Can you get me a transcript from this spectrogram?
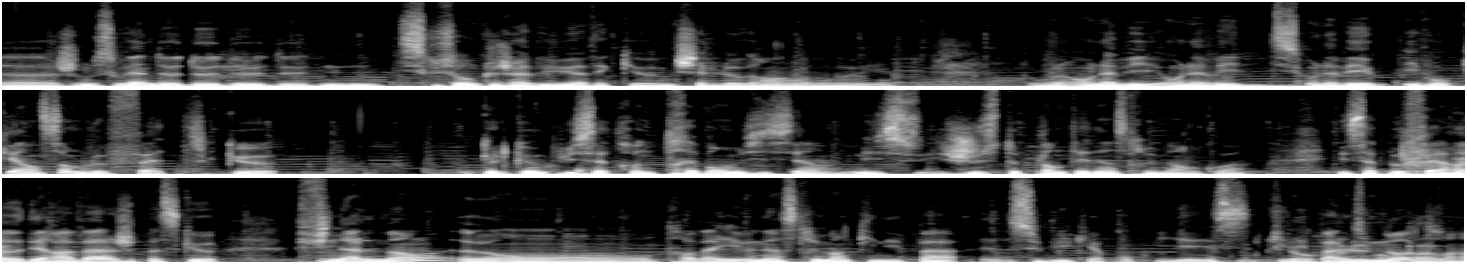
Euh, je me souviens de, d'une discussion que j'avais eue avec euh, Michel Legrand. Où, où on, avait, on, avait, on avait évoqué ensemble le fait que quelqu'un puisse être un très bon musicien, mais juste planter d'instruments, quoi. Et ça peut faire euh, des ravages parce que finalement, euh, on, on travaille un instrument qui n'est pas celui qui est approprié, qui n'est pas le nôtre. ouais.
